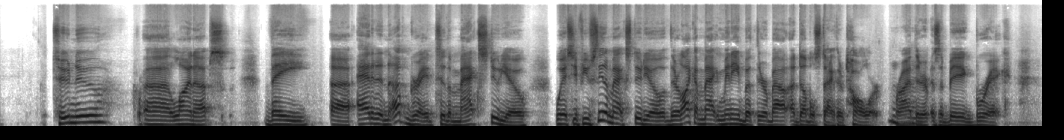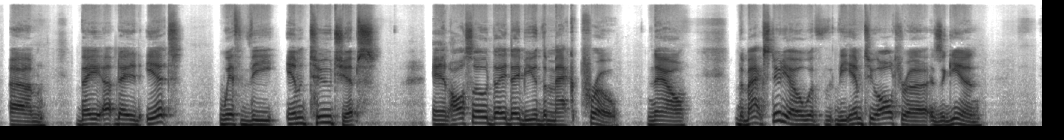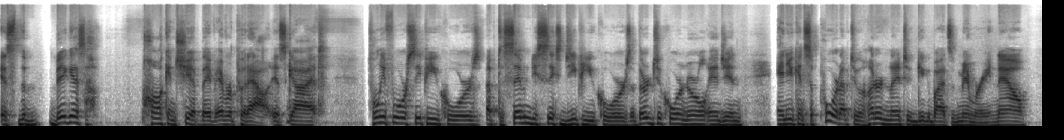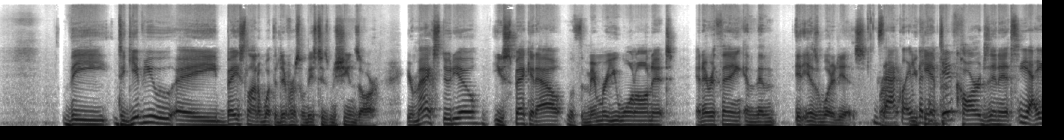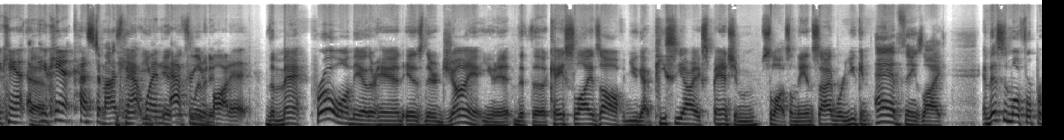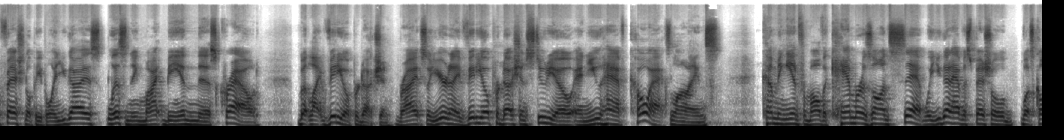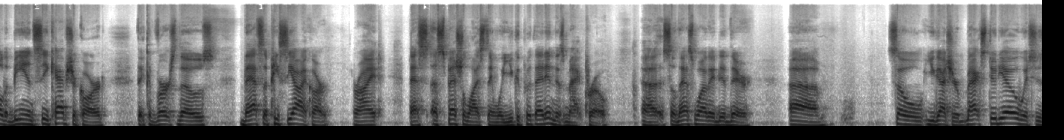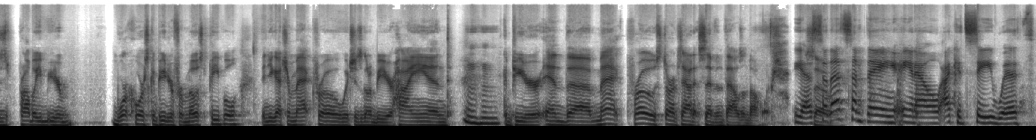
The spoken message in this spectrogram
two new uh, lineups. They uh, added an upgrade to the Mac Studio, which, if you've seen a Mac Studio, they're like a Mac Mini, but they're about a double stack. They're taller, right? They're, it's a big brick. Um, they updated it with the M2 chips, and also they debuted the Mac Pro. Now, the Mac Studio with the M2 Ultra is again, it's the biggest honking chip they've ever put out. It's got 24 CPU cores, up to 76 GPU cores, a 32 core neural engine, and you can support up to 192 gigabytes of memory. Now, the to give you a baseline of what the difference with these two machines are. Your Mac Studio, you spec it out with the memory you want on it and everything, and then it is what it is. right? Exactly, You but can't put cards in it. Yeah, you can't Uh, you can't customize can't- that you- one it- after you bought it. The Mac Pro, on the other hand, is their giant unit that the case slides off, and you got PCI expansion slots on the inside where you can add things like, and this is more for professional people, and you guys listening might be in this crowd, but like video production, right? So you're in a video production studio and you have coax lines coming in from all the cameras on set. Well, you got to have a special, what's called a BNC capture card that converts those. That's a PCI card, right? That's a specialized thing. Well, you could put that in this Mac Pro. Uh, so that's why they did there. Um, so you got your Mac Studio, which is probably your workhorse computer for most people. Then you got your Mac Pro, which is going to be your high end computer. And the Mac Pro starts out at $7,000. Yeah, so, So- that's something you know I could see with.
